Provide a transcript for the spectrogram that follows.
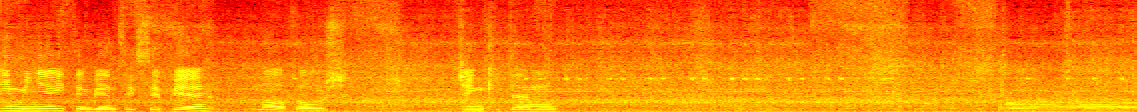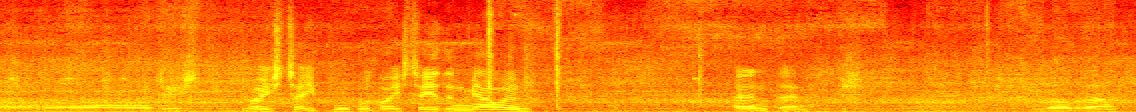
Im mniej tym więcej sypie no to już dzięki temu. Gdzieś 20,5 bo 21 miałem. Enter. Dobra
